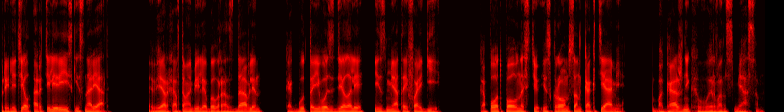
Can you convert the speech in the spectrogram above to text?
прилетел артиллерийский снаряд. Верх автомобиля был раздавлен, как будто его сделали из мятой фольги. Капот полностью искромсан когтями, багажник вырван с мясом.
